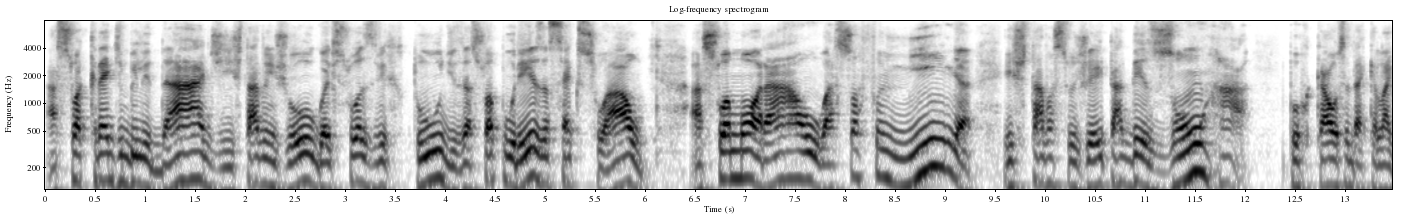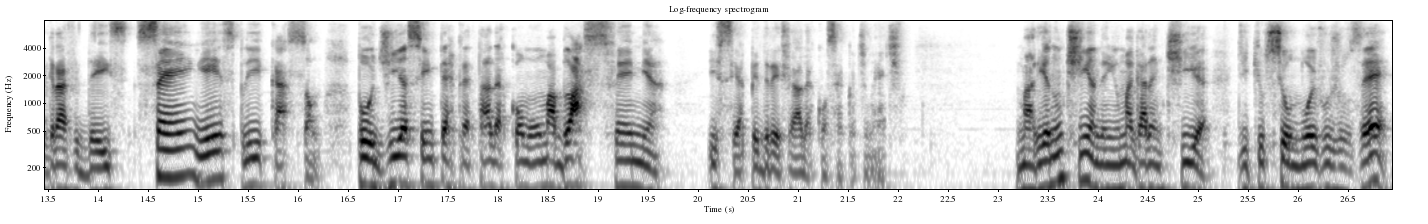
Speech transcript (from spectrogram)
A sua credibilidade estava em jogo, as suas virtudes, a sua pureza sexual, a sua moral, a sua família estava sujeita à desonra por causa daquela gravidez sem explicação. Podia ser interpretada como uma blasfêmia e ser apedrejada consequentemente. Maria não tinha nenhuma garantia de que o seu noivo José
